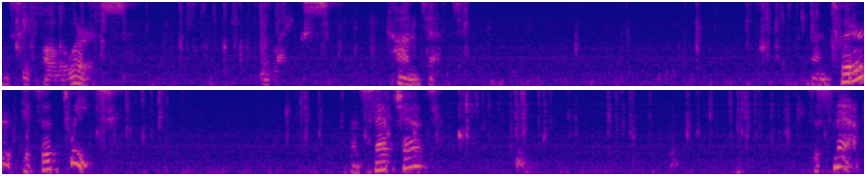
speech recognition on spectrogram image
Let's say followers. Likes. Content. On Twitter, it's a tweet. On Snapchat, it's a snap.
